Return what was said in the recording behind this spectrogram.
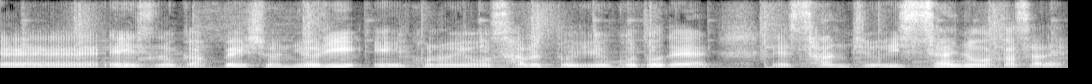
えーエイズの合併症により、えーこの世を去るということで、えー31歳の若さで、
